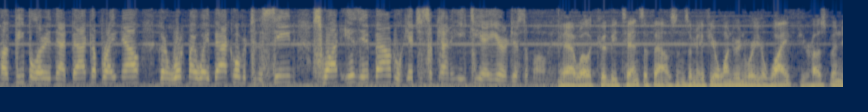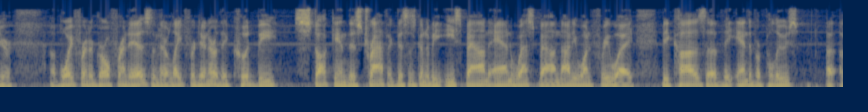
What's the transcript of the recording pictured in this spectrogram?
of people are in that backup right now. Going to work my way back over to the scene. SWAT is inbound. We'll get you some kind of ETA here in just a moment. Yeah, well, it could be tens of thousands. I mean, if you're wondering where your wife, your husband, your a boyfriend or girlfriend is and they're late for dinner, they could be stuck in this traffic. This is going to be eastbound and westbound 91 freeway because of the end of a police uh,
